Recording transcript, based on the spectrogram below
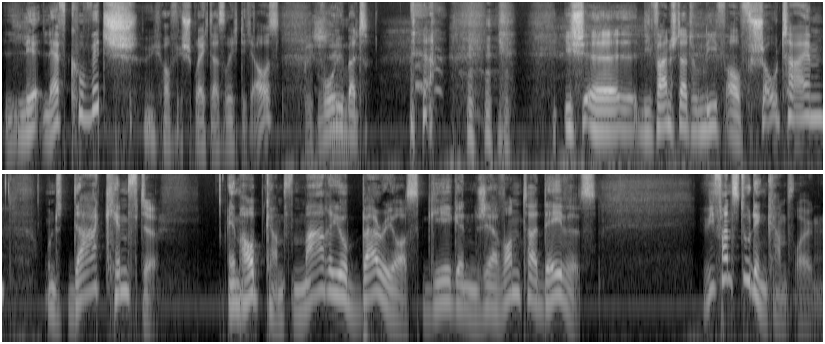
Le Levkovich. Ich hoffe, ich spreche das richtig aus. Wohl über ich, äh, die Veranstaltung lief auf Showtime und da kämpfte im Hauptkampf Mario Barrios gegen Gervonta Davis. Wie fandst du den Kampf, Eugen?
